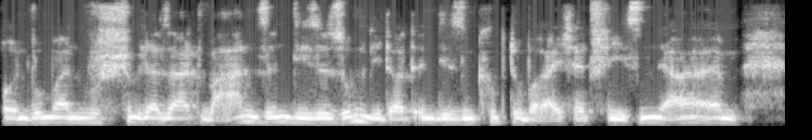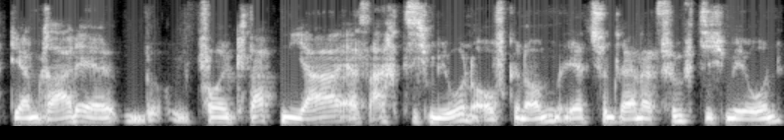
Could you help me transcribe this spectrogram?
Und wo man schon wieder sagt, Wahnsinn, diese Summen, die dort in diesen Kryptobereich halt fließen. Ja, ähm, die haben gerade vor knapp einem Jahr erst 80 Millionen aufgenommen, jetzt schon 350 Millionen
